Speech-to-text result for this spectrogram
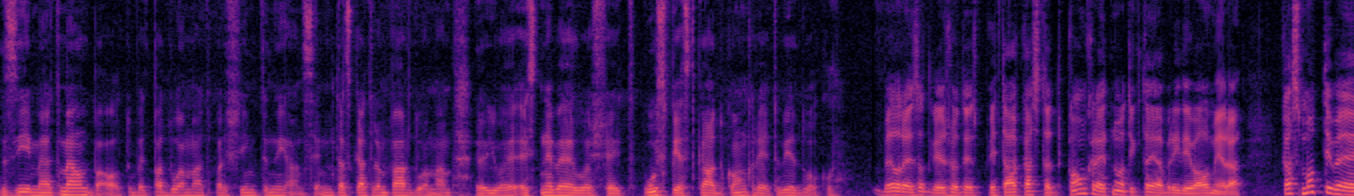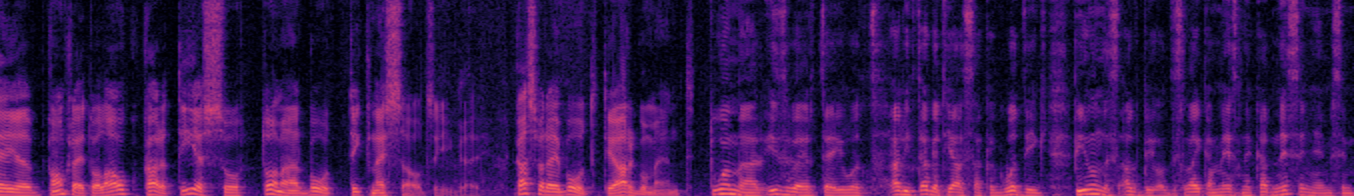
zīmēt melnbaltu, bet padomāt par šīm niansēm. Nu, tas katram pārdomām, jo es nevēlos šeit uzspiest kādu konkrētu viedokli. Vēlreiz atgriežoties pie tā, kas tad konkrēti notika tajā brīdī Valmjerā. Kas motivēja konkrēto lauku kara tiesu tomēr būt tik nesaudzīgai? Kas varēja būt tie argumenti? Tomēr izvērtējot, arī tagad jāsaka godīgi, pilnas atbildes laikam mēs nekad nesaņemsim.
